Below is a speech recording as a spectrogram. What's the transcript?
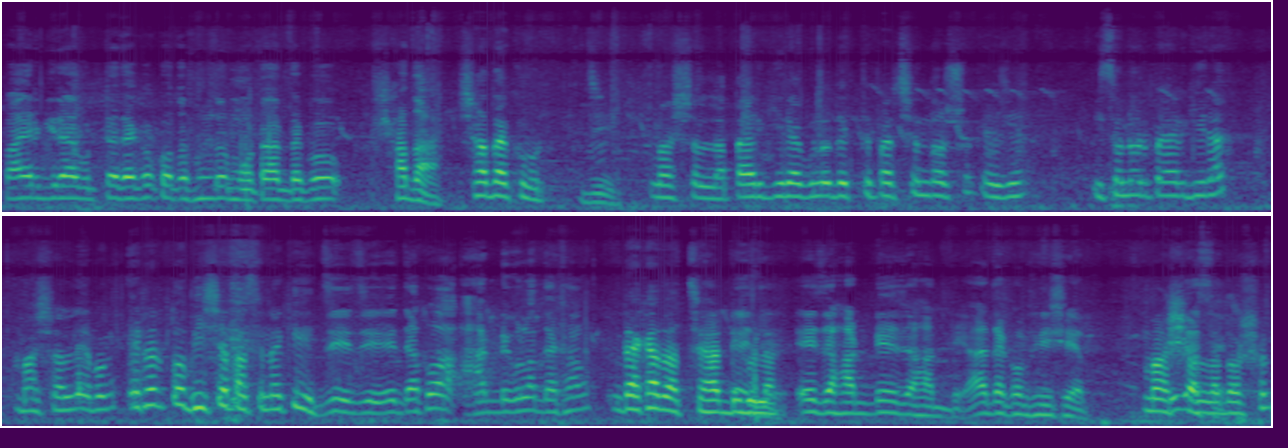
পায়ের গিরাগুটটা দেখো কত সুন্দর মোটা আর দেখো সাদা। সাদা খুর। জি। মার্শাল্লাহ পায়ের গিরাগুলো দেখতে পাচ্ছেন দর্শক এই যে পিছনের পায়ের গিরা মার্শাল্লাহ এবং এটার তো ভিসেপ আছে নাকি? জি জি দেখো হাড্ডিগুলো দেখাও। দেখা যাচ্ছে এই হাড্ডিগুলা। যে- এই যে হাড্ডি এই যে হাড্ডি আর দেখো ভিশেপ মার্শাল্লাহ আছে। দর্শক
